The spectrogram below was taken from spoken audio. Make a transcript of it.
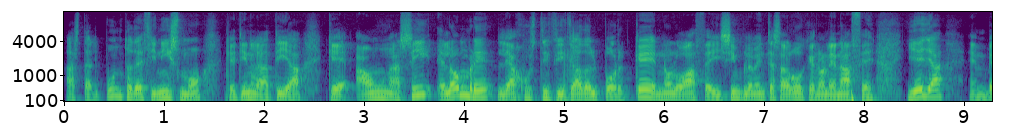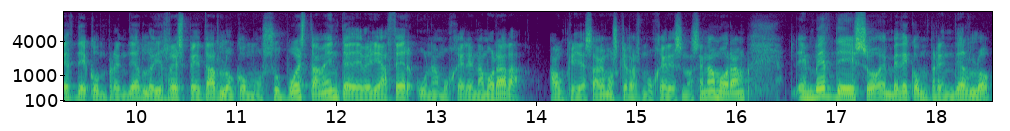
hasta el punto de cinismo que tiene la tía, que aún así el hombre le ha justificado el por qué no lo hace y simplemente es algo que no le nace. Y ella, en vez de comprenderlo y respetarlo como supuestamente debería hacer, una mujer enamorada aunque ya sabemos que las mujeres no se enamoran, en vez de eso, en vez de comprenderlo,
